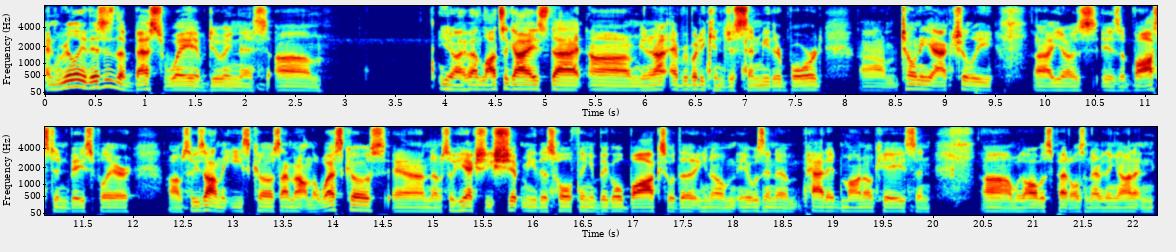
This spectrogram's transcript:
And really, this is the best way of doing this. Um, you know, I've had lots of guys that, um, you know, not everybody can just send me their board. Um, Tony actually, uh, you know, is, is a Boston bass player. Um, so he's out on the East Coast. I'm out on the West Coast. And um, so he actually shipped me this whole thing, a big old box with a, you know, it was in a padded mono case and um, with all of his pedals and everything on it. And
